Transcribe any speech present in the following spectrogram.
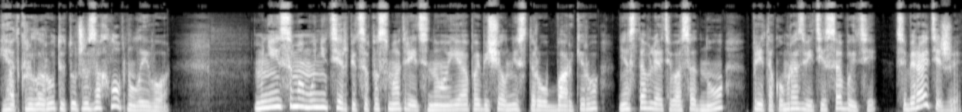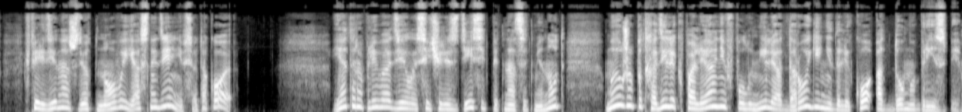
Я открыла рот и тут же захлопнула его. Мне и самому не терпится посмотреть, но я пообещал мистеру Баркеру не оставлять вас одну при таком развитии событий. Собирайтесь же, впереди нас ждет новый ясный день и все такое. Я торопливо оделась, и через 10-15 минут мы уже подходили к поляне в полумиле от дороги недалеко от дома Брисби.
